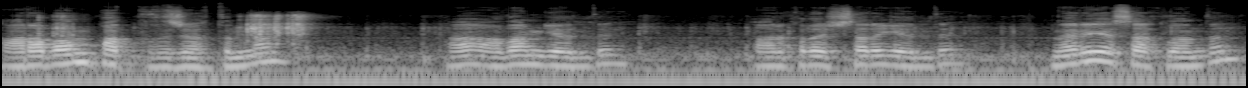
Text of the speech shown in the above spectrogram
Arabamı patlatacaktın lan. Ha adam geldi. Arkadaşları geldi. Nereye saklandın?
